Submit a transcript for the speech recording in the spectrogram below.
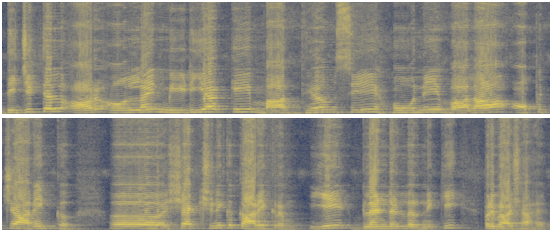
डिजिटल और ऑनलाइन मीडिया के माध्यम से होने वाला औपचारिक शैक्षणिक कार्यक्रम ये ब्लेंडेड लर्निंग की परिभाषा है।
